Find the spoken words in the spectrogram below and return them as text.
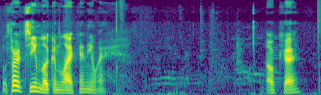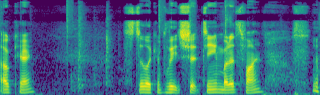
What's our team looking like anyway? Okay. Okay. Still a complete shit team, but it's fine.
